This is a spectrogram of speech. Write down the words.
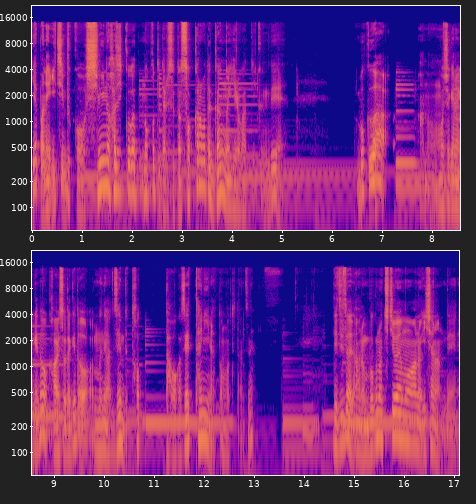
やっぱね、一部こう、シミの端っこが残ってたりすると、そこからまたガンガン広がっていくんで、僕は、あの、申し訳ないけど、かわいそうだけど、胸は全部取った方が絶対にいいなと思ってたんですね。で、実は、あの、僕の父親もあの医者なんで、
